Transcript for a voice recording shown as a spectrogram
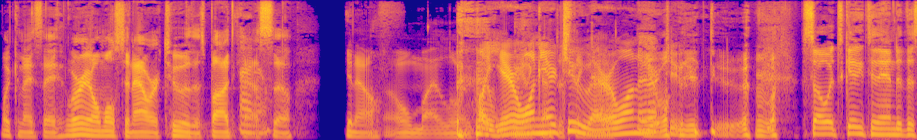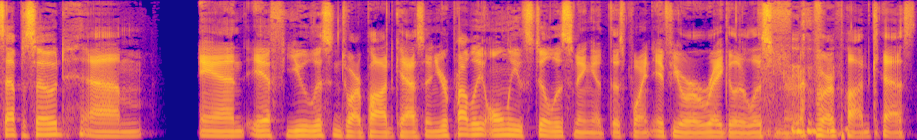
What can I say? We're in almost an hour two of this podcast, so you know. Oh my lord! Well, year one, year two, down. year one, Year year two. year two. so it's getting to the end of this episode. Um, and if you listen to our podcast, and you're probably only still listening at this point, if you're a regular listener of our podcast,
